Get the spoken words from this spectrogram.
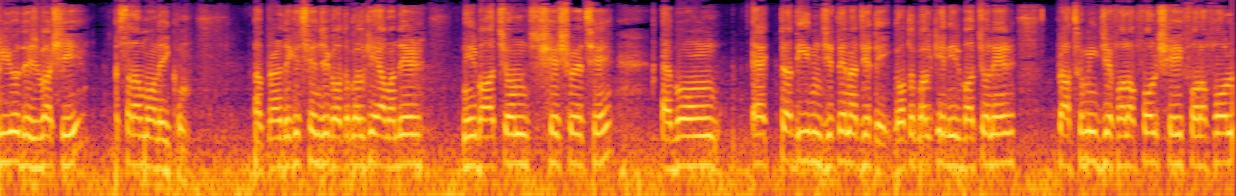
প্রিয় দেশবাসী, আসসালামু আলাইকুম। আপনারা দেখেছেন যে গতকালকে আমাদের নির্বাচন শেষ হয়েছে এবং একটা দিন যেতে না যেতে গতকালকে নির্বাচনের প্রাথমিক যে ফলাফল, সেই ফলাফল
